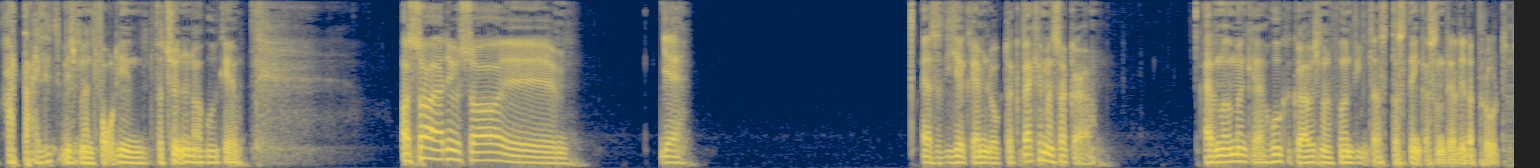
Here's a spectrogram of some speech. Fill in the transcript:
ret dejligt, hvis man får det i en fortyndet nok udgave. Og så er det jo så, øh, ja, altså de her grimme lugter. Hvad kan man så gøre? Er der noget, man kan, overhovedet kan gøre, hvis man har fået en vin, der, der stinker sådan der lidt af blot?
